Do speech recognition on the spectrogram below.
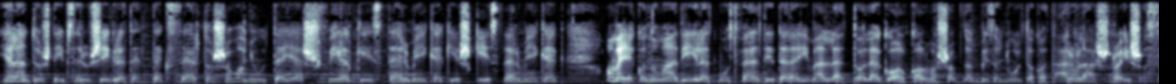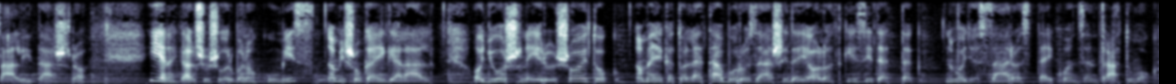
Jelentős népszerűségre tettek szert a savanyú teljes félkész termékek és késztermékek, amelyek a nomád életmód feltételei mellett a legalkalmasabbnak bizonyultak a tárolásra és a szállításra. Ilyenek elsősorban a kumisz, ami sokáig eláll, a gyorsan érő sajtok, amelyeket a letáborozás ideje alatt készítettek, vagy a száraz tejkoncentrátumok.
